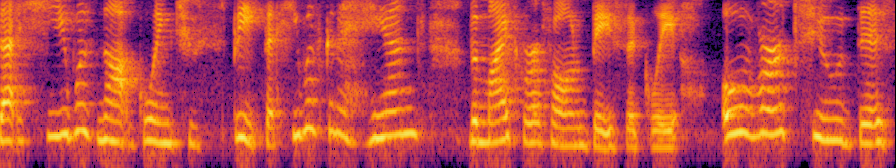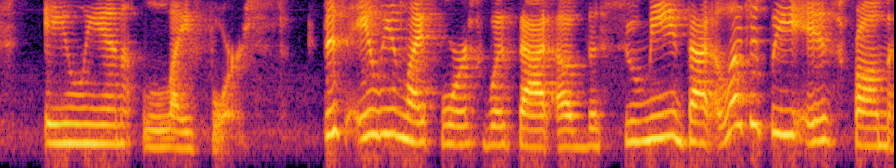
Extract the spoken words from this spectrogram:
that he was not going to speak, that he was going to hand the microphone basically over to this alien life force. This alien life force was that of the Sumi that allegedly is from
